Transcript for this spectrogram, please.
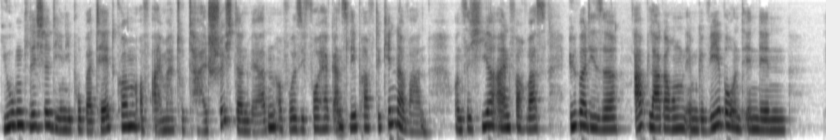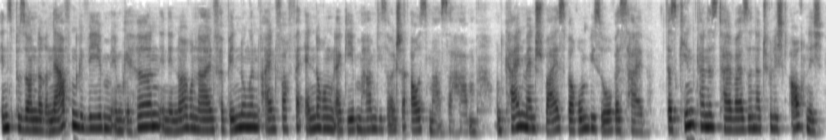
Jugendliche, die in die Pubertät kommen, auf einmal total schüchtern werden, obwohl sie vorher ganz lebhafte Kinder waren. Und sich hier einfach was über diese Ablagerungen im Gewebe und in den insbesondere Nervengeweben im Gehirn, in den neuronalen Verbindungen einfach Veränderungen ergeben haben, die solche Ausmaße haben. Und kein Mensch weiß, warum, wieso, weshalb. Das Kind kann es teilweise natürlich auch nicht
